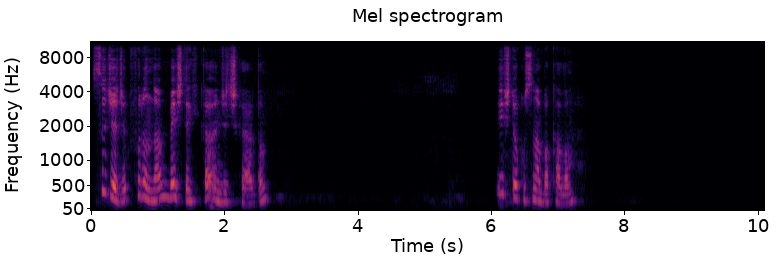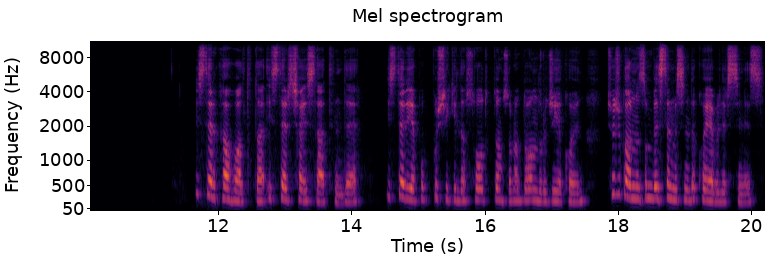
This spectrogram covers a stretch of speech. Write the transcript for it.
Sıcacık fırından 5 dakika önce çıkardım. İç dokusuna bakalım. İster kahvaltıda, ister çay saatinde, ister yapıp bu şekilde soğuduktan sonra dondurucuya koyun. Çocuklarınızın beslenmesini de koyabilirsiniz.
